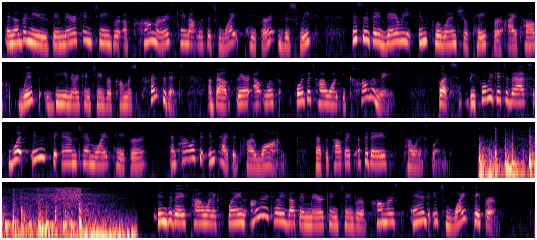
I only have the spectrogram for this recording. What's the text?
In other news, the American Chamber of Commerce came out with its white paper this week this is a very influential paper. I talk with the American Chamber of Commerce president about their outlook for the Taiwan economy. But before we get to that, what is the AmCham white paper and how has it impacted Taiwan? That's the topic of today's Taiwan Explained. In today's Taiwan Explained, I'm going to tell you about the American Chamber of Commerce and its white paper.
